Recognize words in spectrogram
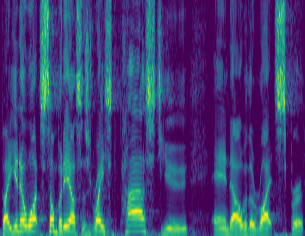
But you know what? Somebody else has raced past you and uh, with the right spirit.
